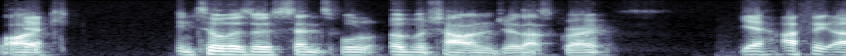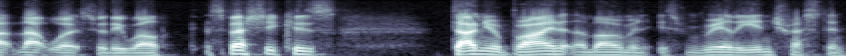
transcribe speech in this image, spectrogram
Like until there's a sensible other challenger, that's great. Yeah, I think that, that works really well, especially because Daniel Bryan at the moment is really interesting.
